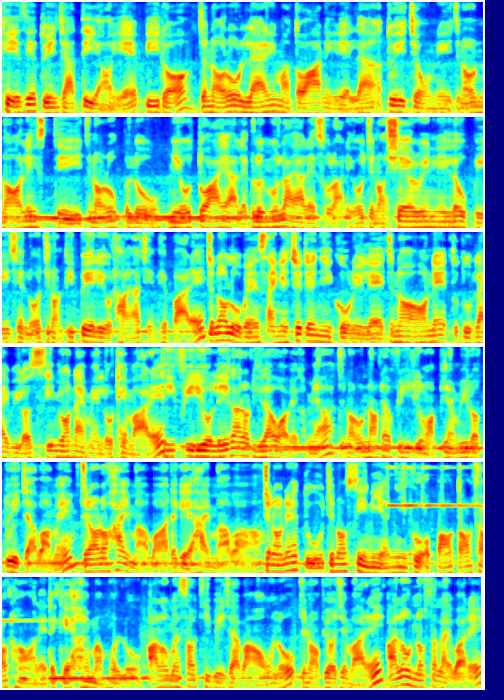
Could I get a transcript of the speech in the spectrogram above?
ခေတ်စစ်သွင်းကြသိအောင်ရယ်ပြီးတော့ကျွန်တော်တို့လမ်းတွေမှာသွားနေတဲ့လမ်းအတွေ့အကြုံတွေကျွန်တော်တို့ knowledge တွေကျွန်တော်တို့ဘယ်လိုမျိုးသွားရလဲဘယ်လိုမျိုးလာရလဲဆိုတာတွေကိုကျွန်တော် sharing လေးလုပ်ပေးခြင်းလို့ကျွန်တော်ဒီ page လေးကိုထောင်ရခြင်းဖြစ်ပါတယ်ကျွန်တော်လိုပဲဆိုင်ငယ်ချစ်တဲ့ညီကိုတွေလည်းကျွန်တော်နဲ့တူတူလိုက်ပြီးတော့စီးမျောနိုင်မယ်လို့ထင်ပါတယ်ဒီ video လေးကတော့ဒီလောက်ပါပဲခင်ဗျာကျွန်တော်တို့နောက်ထပ် video မှာပြန်ပြီးတော့တွေ့ကြပါမယ်ကျွန်တော်တို့ high မှာပါတကယ် high မှာပါကျွန်တော်နဲ့တူကျွန်တော် senior ညီကိုအပေါင်း16000ကလည်းတကယ် high မှာမဟုတ်လို့အားလုံးပဲစောင့်ကြည့်ပေးကြပါအောင်လို့ကျွန်တော်ပြောချင်ပါတယ်အားလုံးနှုတ်ဆက်လိုက်ပါတယ်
